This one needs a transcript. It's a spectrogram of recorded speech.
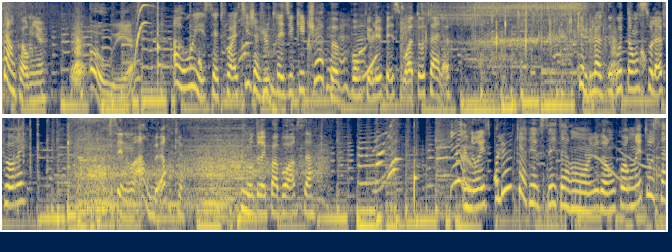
C'est encore mieux. Oh yeah! Ah oui, cette fois-ci, j'ajouterai du ketchup pour que l'effet soit total. Quelle glace dégoûtante sous la forêt. C'est noir, Burke. Je voudrais pas boire ça. Il ne reste plus qu'à verser le cornet tout ça.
